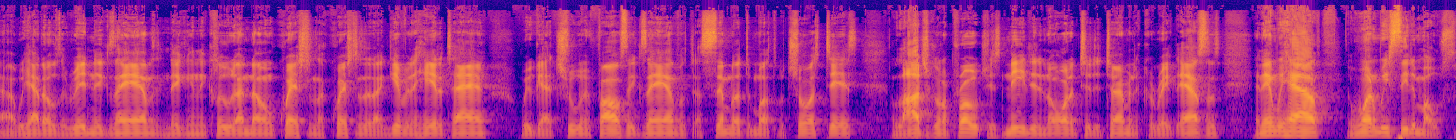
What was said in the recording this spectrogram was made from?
Uh, we have those written exams, and they can include unknown questions or questions that are given ahead of time. We've got true and false exams, which are similar to multiple choice tests. Logical approach is needed in order to determine the correct answers. And then we have the one we see the most,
